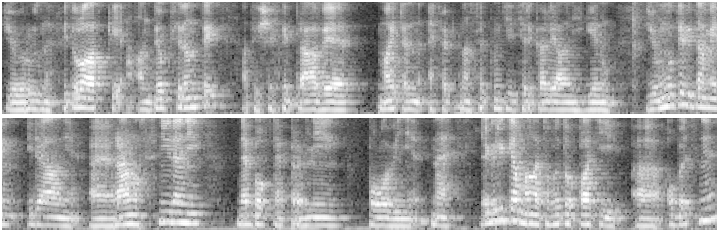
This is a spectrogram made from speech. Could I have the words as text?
že různé fitolátky a antioxidanty a ty všechny právě mají ten efekt na sepnutí cirkadiálních genů. Že multivitamin ideálně eh, ráno se snídaní nebo v té první polovině dne. Jak říkám, ale tohle to platí uh, obecně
